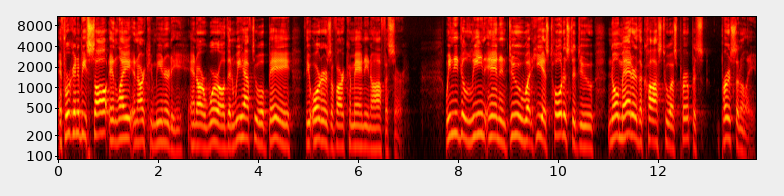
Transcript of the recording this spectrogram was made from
If we're going to be salt and light in our community and our world, then we have to obey the orders of our commanding officer. We need to lean in and do what he has told us to do, no matter the cost to us purpose, personally.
